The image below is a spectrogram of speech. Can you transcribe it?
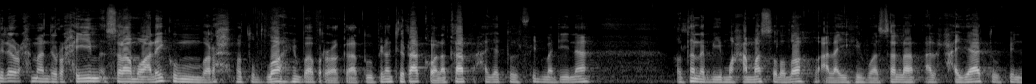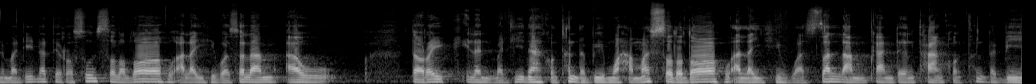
มิลลาฮิรราะห์มานิรราะฮีมอัสสลามุอะลัยกุมวะเราะห์มะตุลลอฮิวะบะเราะกาตุพี่น้องที่รักขอละครับฮายาตุลฟิลมะดีนะของท่านนบีมุฮัมมัดศ็อลลัลลอฮุอะลัยฮิวะซัลลัมอัลฮายาตุฟิลมะดีนะติรอซูลศ็อลลัลลอฮุอะลัยฮิวะซัลลัมเอาตอริกอิลันมะดีนะของท่านนบีมุฮัมมัดศ็อลลัลลอฮุอะลัยฮิวะซัลลัมการเดินทางของท่านนบี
